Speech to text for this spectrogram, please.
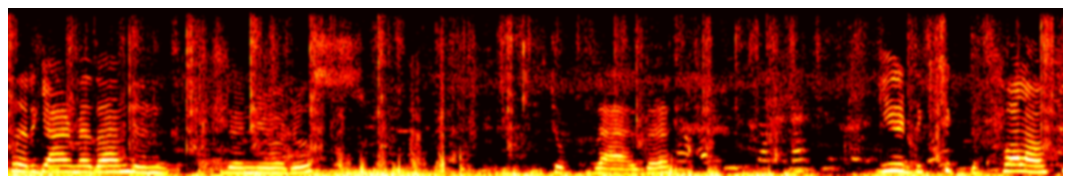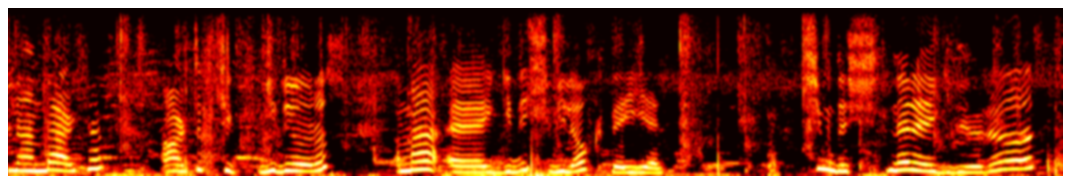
Sarıgerme'den dön- dönüyoruz. Çok güzeldi. Girdik çıktık falan filan derken artık çık gidiyoruz. Ama e, gidiş vlog değil. Şimdi nereye gidiyoruz?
